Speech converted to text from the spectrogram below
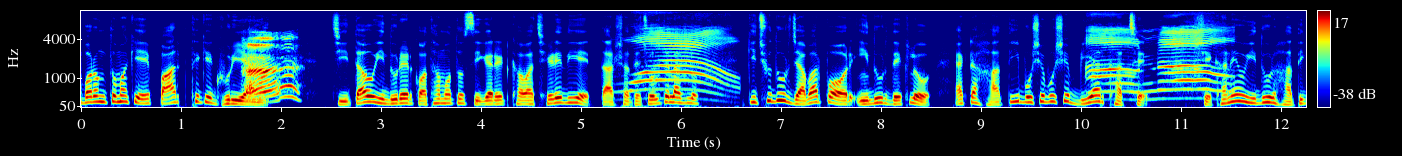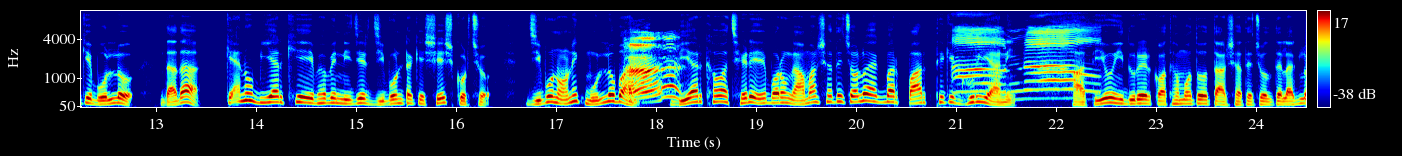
বরং তোমাকে পার্ক থেকে ঘুরিয়ে আনি। চিতাও ইঁদুরের কথা মতো সিগারেট খাওয়া ছেড়ে দিয়ে তার সাথে চলতে লাগল। কিছু দূর যাবার পর ইঁদুর দেখল একটা হাতি বসে বসে বিয়ার খাচ্ছে। সেখানেও ইঁদুর হাতিকে বলল দাদা কেন বিয়ার খেয়ে এভাবে নিজের জীবনটাকে শেষ করছ? জীবন অনেক মূল্যবান। বিয়ার খাওয়া ছেড়ে বরং আমার সাথে চলো একবার পার্ক থেকে ঘুরিয়ে আনি। হাতিও ইঁদুরের কথা মতো তার সাথে চলতে লাগল।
